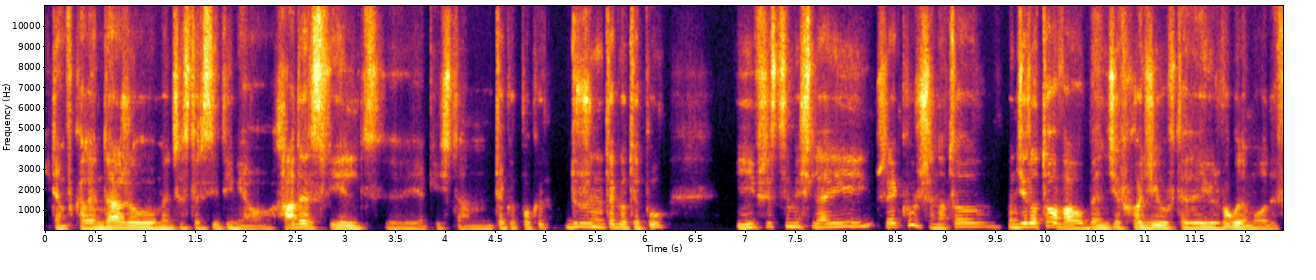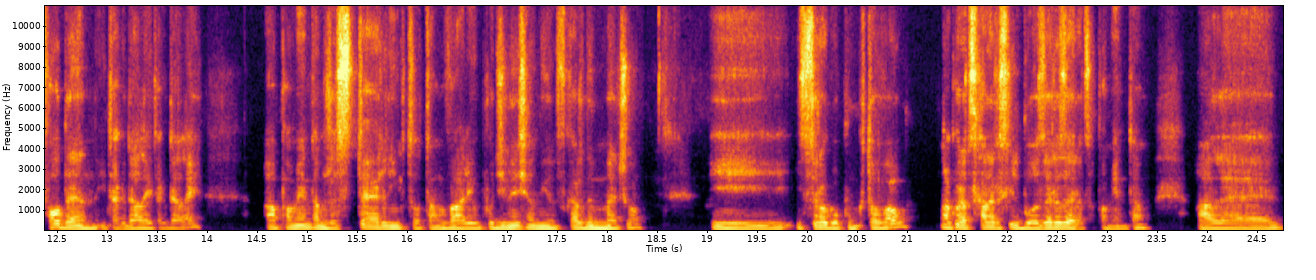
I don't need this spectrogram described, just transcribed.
i tam w kalendarzu Manchester City miało Huddersfield, jakieś tam tego, drużyny tego typu, i wszyscy myśleli, że kurczę, no to będzie rotował, będzie wchodził wtedy już w ogóle młody Foden i tak dalej, i tak dalej. A pamiętam, że Sterling to tam walił po 90 minut w każdym meczu i, i srogo punktował. Akurat z Huddersfield było 0-0, co pamiętam, ale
